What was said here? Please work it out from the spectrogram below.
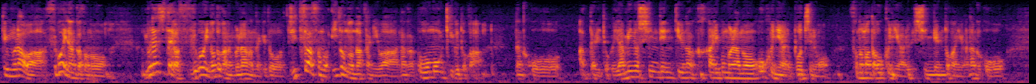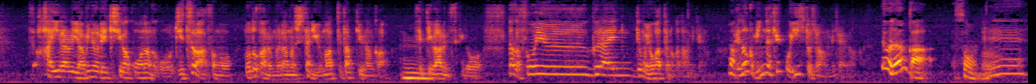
て村はすごいなんかその村自体はすごいのどかな村なんだけど実はその井戸の中にはなんか拷問器具とかなんかこうあったりとか闇の神殿っていうなんかかかりこ村の奥にある墓地のそのまた奥にある神殿とかにはなんかこう入られる闇の歴史がこうなんかこう実はそののどかな村の下に埋まってたっていうなんかうん。設定があるんですけど、なんかそういうぐらいでもよかったのかなみたいな、まあ。えなんかみんな結構いい人じゃんみたいな。でもなんか、そうね。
